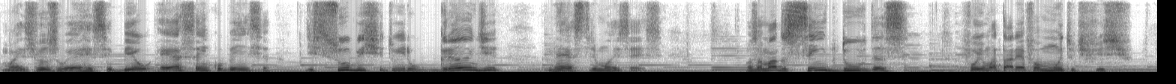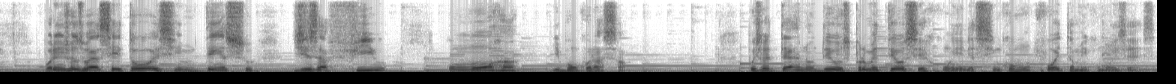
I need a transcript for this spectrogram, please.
Mas Josué recebeu essa incumbência de substituir o grande mestre Moisés. Meus amados, sem dúvidas, foi uma tarefa muito difícil. Porém, Josué aceitou esse intenso desafio com honra e bom coração. Pois o eterno Deus prometeu ser com ele, assim como foi também com Moisés.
